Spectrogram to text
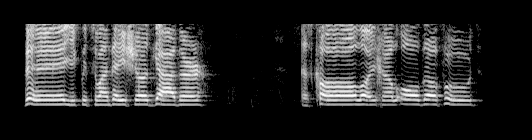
V'yikmitzu and they should gather. As kol all the food.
